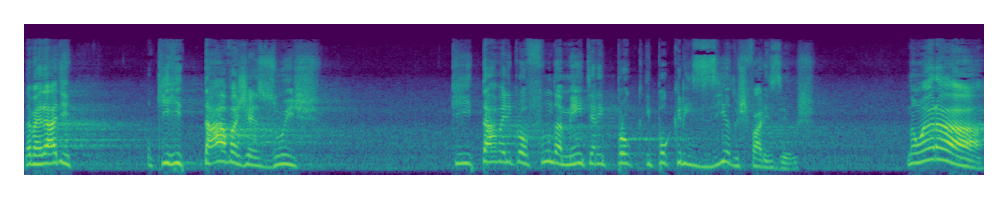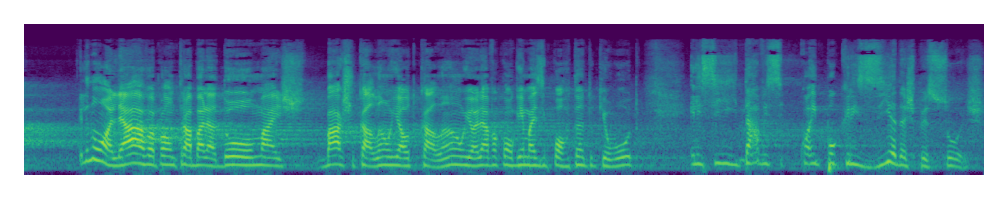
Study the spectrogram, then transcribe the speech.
Na verdade, o que irritava Jesus que irritava ele profundamente era a hipocrisia dos fariseus. Não era. Ele não olhava para um trabalhador mais baixo calão e alto calão e olhava com alguém mais importante do que o outro. Ele se irritava com a hipocrisia das pessoas.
